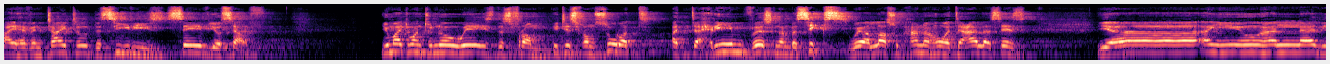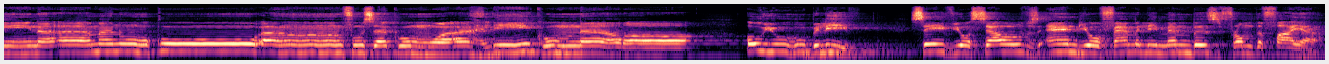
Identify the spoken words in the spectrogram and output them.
I have entitled the series Save Yourself. You might want to know where is this from. It is from Surah At-Tahrim, verse number 6, where Allah subhanahu wa ta'ala says, يا ايها الذين امنوا قوا انفسكم واهليكم نارا O you who believe save yourselves and your family members from the fire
